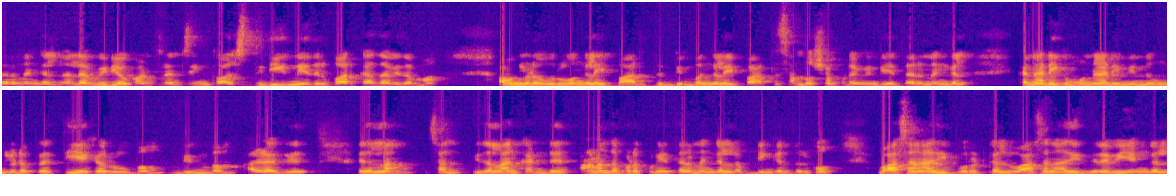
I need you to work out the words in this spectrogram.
தருணங்கள் நல்ல வீடியோ கான்ஃபரன்சிங் கால்ஸ் திடீர்னு எதிர்பார்க்காத விதமா அவங்களோட உருவங்களை பார்த்து பிம்பங்களை பார்த்து சந்தோஷப்பட வேண்டிய தருணங்கள் கண்ணாடிக்கு முன்னாடி நின்று உங்களோட பிரத்யேக ரூபம் பிம்பம் அழகு இதெல்லாம் சந் இதெல்லாம் கண்டு ஆனந்தப்படக்கூடிய தருணங்கள் அப்படிங்கிறது இருக்கும். வாசனாதி பொருட்கள் வாசனாதி திரவியங்கள்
